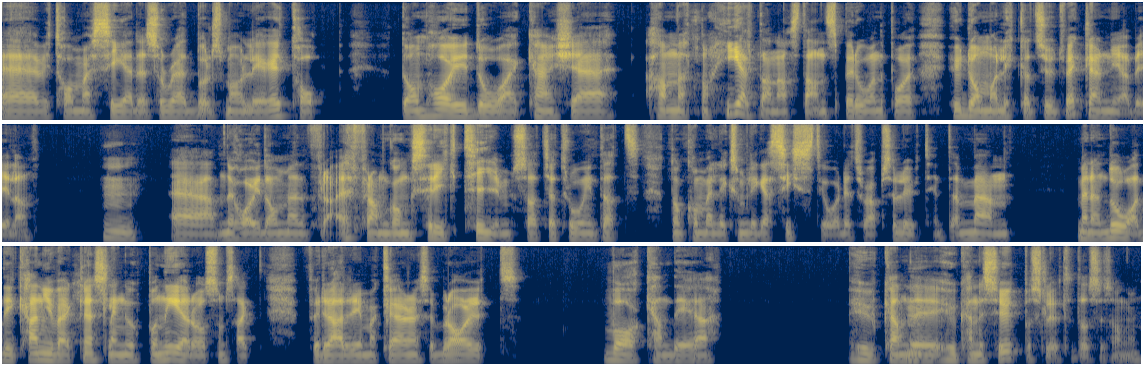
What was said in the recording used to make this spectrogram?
eh, vi tar Mercedes och Red Bull som har legat i topp, de har ju då kanske hamnat någon helt annanstans beroende på hur de har lyckats utveckla den nya bilen. Mm. Eh, nu har ju de ett framgångsrikt team så att jag tror inte att de kommer liksom ligga sist i år. Det tror jag absolut inte. Men, men ändå, det kan ju verkligen slänga upp och ner och som sagt, Ferrari McLaren ser bra ut. Vad kan det? Hur kan det? Hur kan det se ut på slutet av säsongen?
